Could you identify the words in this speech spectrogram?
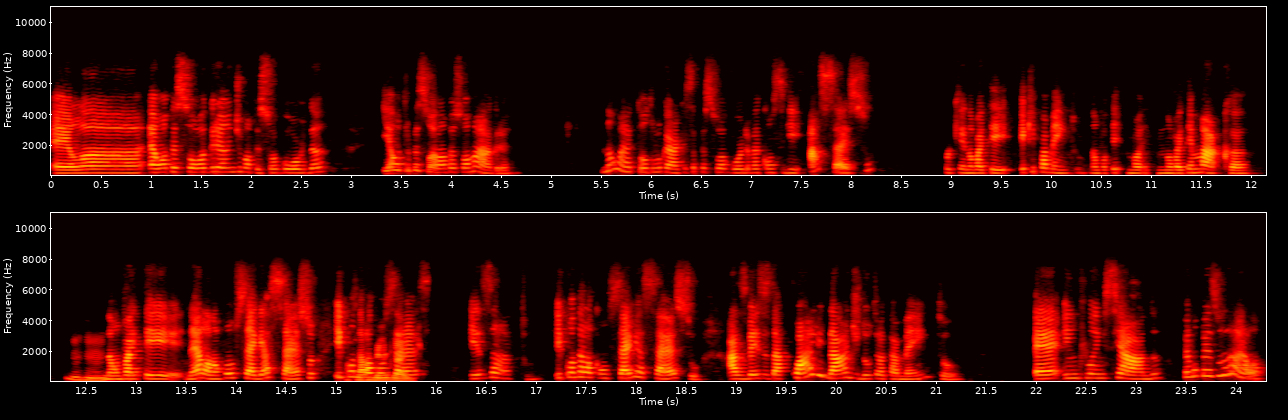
ela é uma pessoa grande, uma pessoa gorda, e a outra pessoa é uma pessoa magra. Não é todo lugar que essa pessoa gorda vai conseguir acesso porque não vai ter equipamento, não vai ter, não vai ter maca, uhum. não vai ter, né? Ela não consegue acesso e quando ela consegue, exato. E quando ela consegue acesso, às vezes a qualidade do tratamento é influenciado pelo peso dela,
